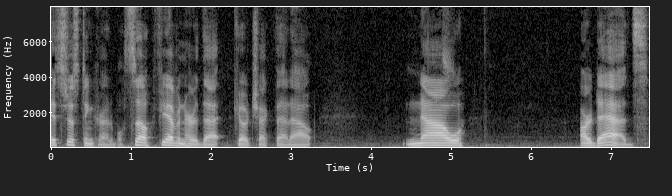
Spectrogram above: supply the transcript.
It's just incredible. So if you haven't heard that, go check that out. Now, our dads.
